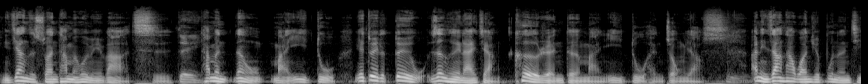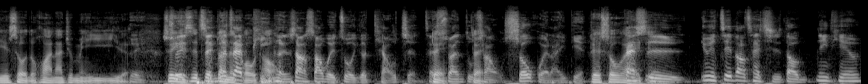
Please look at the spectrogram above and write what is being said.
你这样子酸，他们会没办法吃，对，他们那种满意度，因为对对任何人来讲，客人的满意度很重要，是。啊，你让他完全不能接受的话，那就没意义了，对，所以是整个在平衡上稍微做一个调整，在酸度上收回来一点，对，收回来。但是因为这道菜其实到那天，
